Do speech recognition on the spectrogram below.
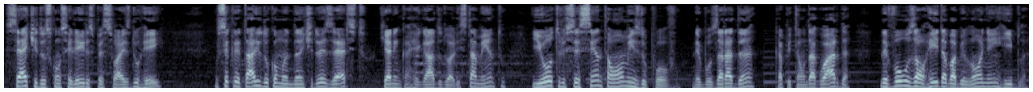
sete dos conselheiros pessoais do rei, o secretário do comandante do exército, que era encarregado do alistamento, e outros sessenta homens do povo. Nebuzaradã, capitão da guarda, levou-os ao rei da Babilônia em Ribla.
